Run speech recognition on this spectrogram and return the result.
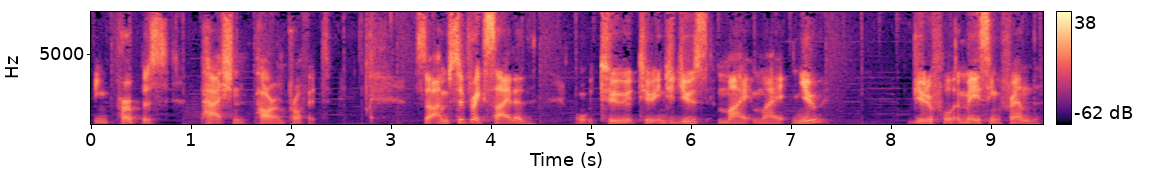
being purpose, passion, power, and profit. So I'm super excited to to introduce my my new, beautiful, amazing friend,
